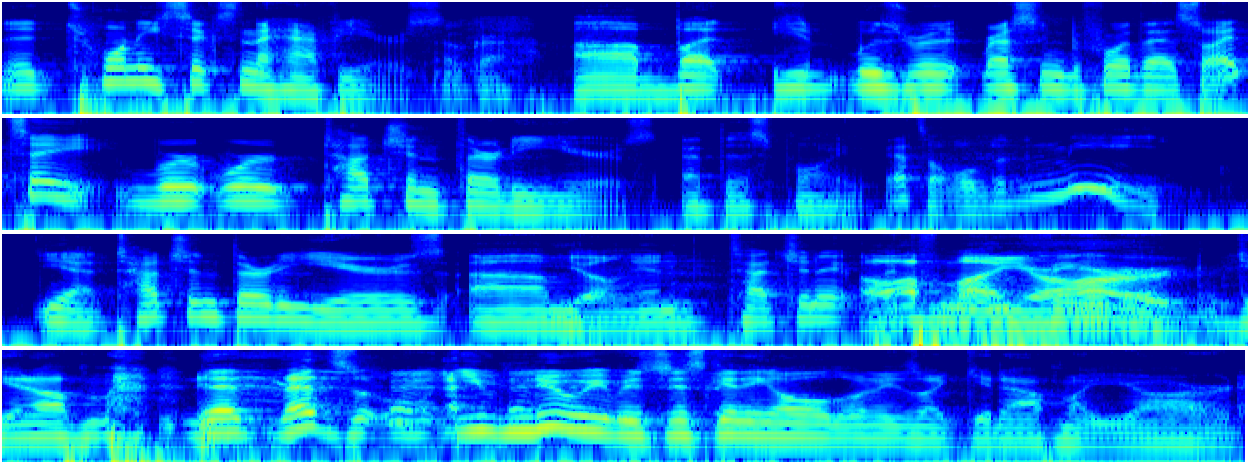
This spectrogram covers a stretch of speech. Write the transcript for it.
uh, 26 and a half years. okay. Uh, but he was re- wrestling before that, so I'd say we're we're touching 30 years at this point. That's older than me. Yeah, touching 30 years. Um, Youngin. Touching it Off my yard. finger. Get off my. That, that's you knew he was just getting old when he was like, "Get off my yard,"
